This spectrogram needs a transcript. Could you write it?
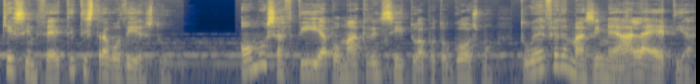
και συνθέτει τις τραγωδίες του. Όμως αυτή η απομάκρυνσή του από τον κόσμο του έφερε μαζί με άλλα αίτια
